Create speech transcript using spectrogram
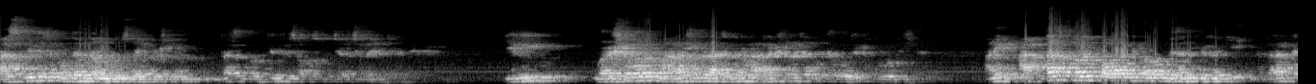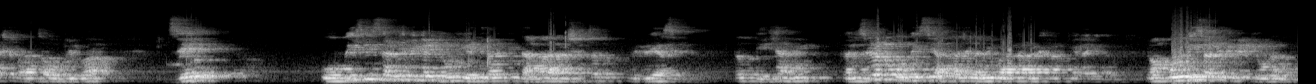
अस्मितेच्या मुद्द्यात जाऊन दुसरा एक प्रश्न. त्याचा दोन तीन दिवसापासून चर्चेला येते गेली वर्षभर महाराष्ट्राचं राजकारण आरक्षणाच्या मुद्द्यावरती ठरवून दिसतंय. आणि आत्ताच परत पवारांनी परवा विधान केलं की नगराध्यक्ष पदाचा उमेदवार जे ओबीसी सर्टिफिकेट घेऊन येतील आणि ती जागा आरक्षण जर वेगळी असेल तर तिथे आम्ही कन्सिडर ओबीसी आता जे नवीन मराठा आरक्षणात केलं गेलं किंवा कोणी सर्टिफिकेट घेऊन आलं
